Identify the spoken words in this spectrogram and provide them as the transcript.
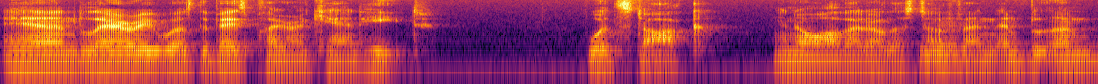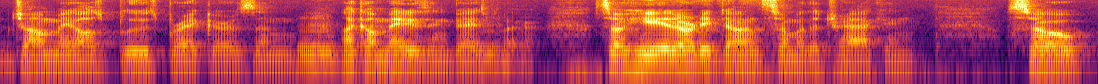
and Larry was the bass player in Canned Heat, Woodstock, you know all that other stuff, mm-hmm. and, and, and John Mayall's Blues Breakers, and mm-hmm. like amazing bass mm-hmm. player. So he had already done some of the tracking. So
